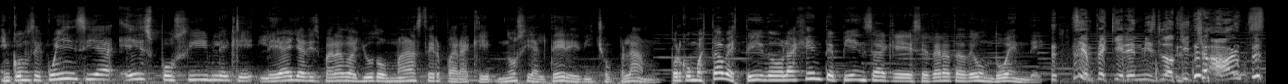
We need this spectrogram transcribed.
En consecuencia, es posible que le haya disparado a Judo Master para que no se altere dicho plan. Por como está vestido, la gente piensa que se trata de un duende. ¿Siempre quieren mis Lucky Charms?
